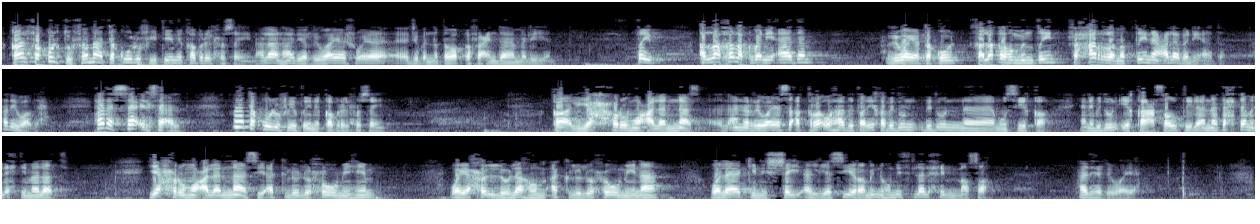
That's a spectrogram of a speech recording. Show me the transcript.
قال فقلت فما تقول في طين قبر الحسين؟ الآن هذه الرواية شوية يجب أن نتوقف عندها مليا. طيب الله خلق بني آدم. رواية تقول خلقهم من طين فحرم الطين على بني آدم. هذه واضحة. هذا السائل سأل ما تقول في طين قبر الحسين؟ قال يحرم على الناس. الآن الرواية سأقرأها بطريقة بدون بدون موسيقى. يعني بدون إيقاع صوتي لأنها تحتمل احتمالات. يحرم على الناس أكل لحومهم ويحل لهم أكل لحومنا ولكن الشيء اليسير منه مثل الحمصة هذه الرواية.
